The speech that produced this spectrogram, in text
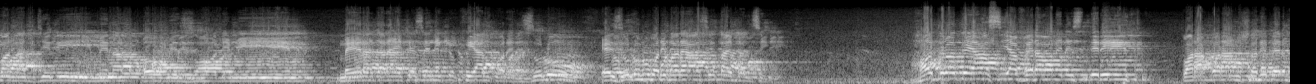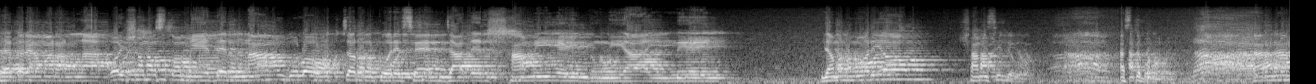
ওয়ানাজ্জিনি মিনাল কওমিজ জালিমিন মেয়েরা যারা এসেছেন, একটু খেয়াল করেন। জুলুম, এই জুলুম পরিবারে আছে তাই বলছি। হজরতে আসিয়া ফেরাউনের স্ত্রী পরা কোরআন শরীফের ভেতরে আমার আল্লাহ ওই সমস্ত মেয়েদের নামগুলো উচ্চারণ করেছেন, যাদের স্বামী এই দুনিয়ায় নেই। যেমন মরিয়ম, স্বামী ছিল আসতে তার নাম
